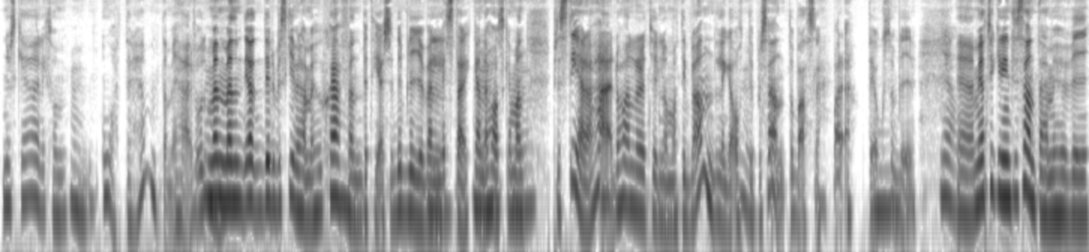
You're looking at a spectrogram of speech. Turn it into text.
nu ska jag liksom Mm. återhämta mig här. Mm. Men, men ja, det du beskriver här med hur chefen Mm. beter sig, det blir ju väldigt Mm. stärkande. Jaha, ska man Mm. prestera här, då handlar det tydligen om att ibland lägga 80% och bara släppa det. Det också Mm. blir. Ja. Eh, Men jag tycker det är intressant det här med hur vi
